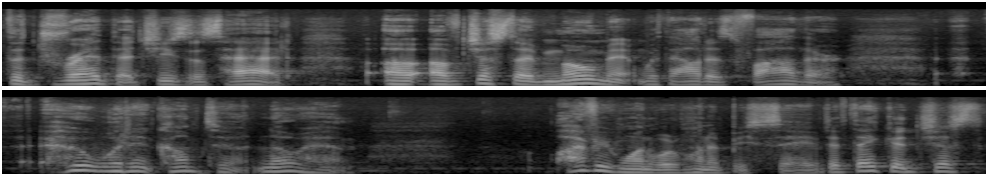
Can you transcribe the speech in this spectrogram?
the dread that Jesus had uh, of just a moment without his Father, who wouldn't come to know him? Everyone would want to be saved. If they could just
